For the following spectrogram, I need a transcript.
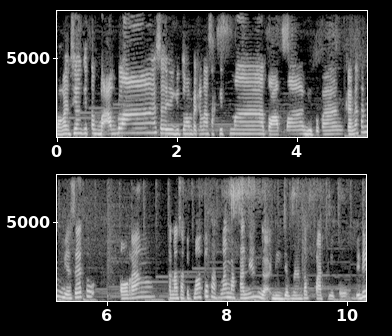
Makan siang kita bablas aja gitu sampai kena sakit mah atau apa gitu kan. Karena kan biasanya tuh orang kena sakit mah tuh karena makannya nggak di jam yang tepat gitu. Jadi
